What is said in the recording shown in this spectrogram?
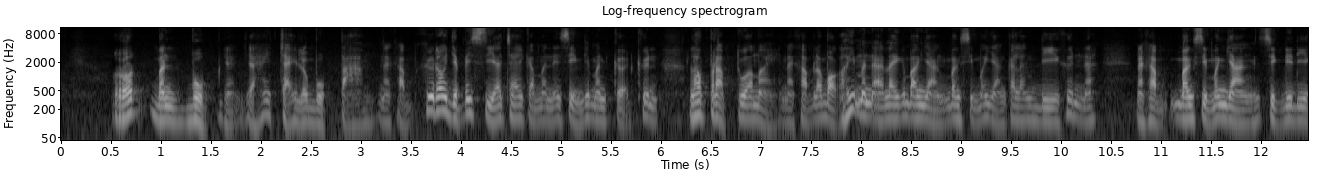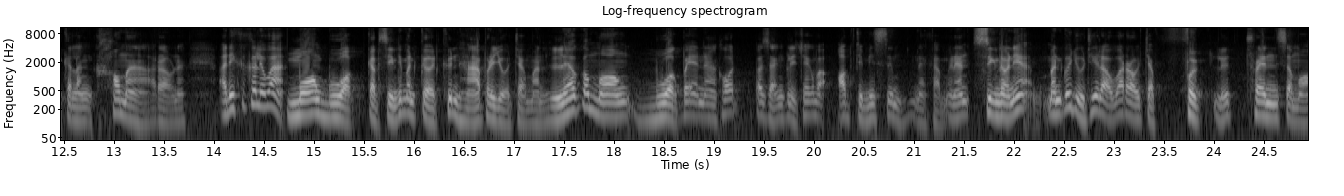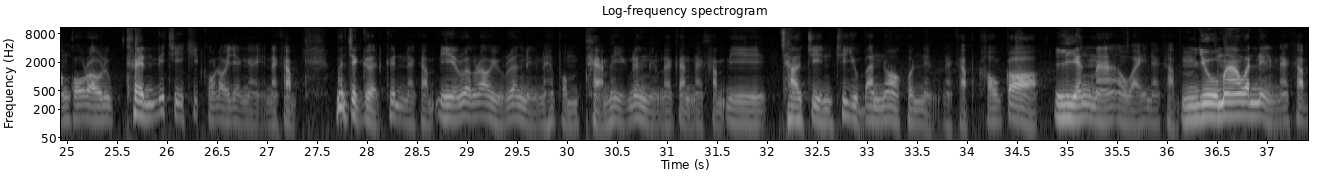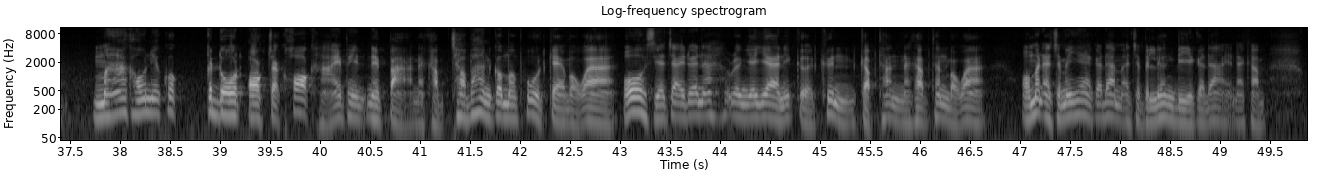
รถมันบุบเนี่ยอย่าให้ใจเราบุบตามนะครับคือเราอย่าไปเสียใจกับมันในสิ่งที่มันเกิดขึ้น เราปรับตัวใหม่นะครับเราบอกเฮ้ยมันอะไรบางอย่างบางสิ่งบางอย่างกำลังดีขึ้นนะ นะครับบางสิ่งบางอย่างสิ่งดีๆกำลังเข้ามาเรานะอันนี้เขาเรียกว่ามองบวกกับสิ่งที่มันเกิดขึ้นหาประโยชน์จากมัน แล้วก็มองบวกไปอนาคตภาษาอังกฤษใช้คำว่า optimism นะครับดังนั้นสิ่งเหล่านี้มันก็อยู่ที่เราว่าเราจะฝึกหรือเทรนสมองของเราหรือเทรนวิธีคิดของเรายังไงนะครับมันจะเกิดขึ้นนะครับมีเรื่องเล่าอยู่เรื่องหนึ่งนะครับผมแถมให้อีกเรื่องหนึ่งแล้วกันนะครับมีชาวจีนที่อยู่บ้านนอกคนหนึ่งนะครับเขาก็เลี้ยงม้าเอาไว้นะครับอยู่มาวันหนึ่งนะครับม้าเขาเนี่ยก็ กระโดดออกจากคอกหายไปในป่านะครับ ชาวบ้านก็มาพูดแกบอกว่า โอ้เสียใจด้วยนะ เรื่องแย่ๆนี้เกิดขึ้นกับท่านนะครับ ท่านบอกว่าอ๋อมันอาจจะไม่แย่ก็ได้มันอาจจะเป็นเรื่องดีก็ได้นะครับ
